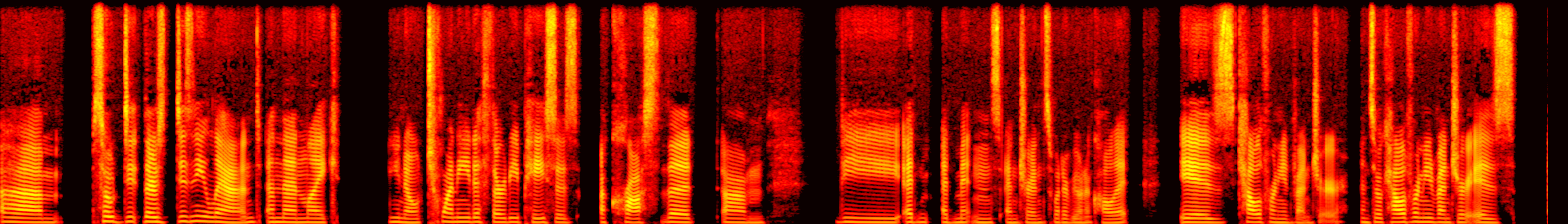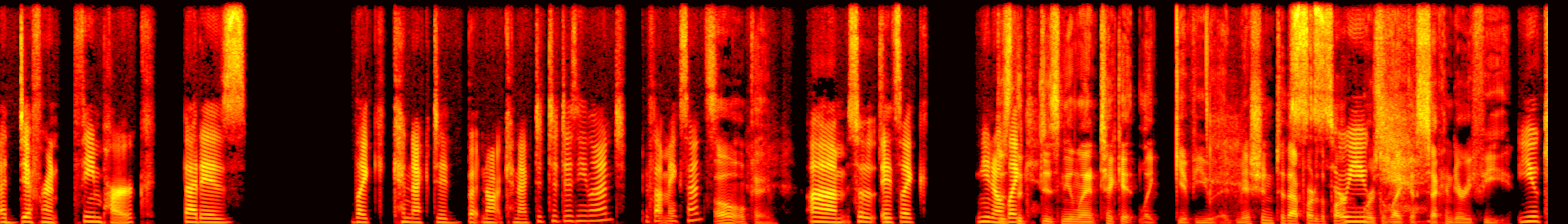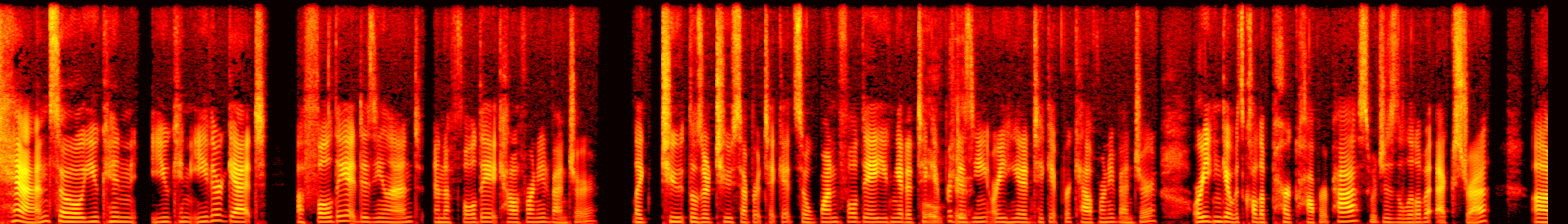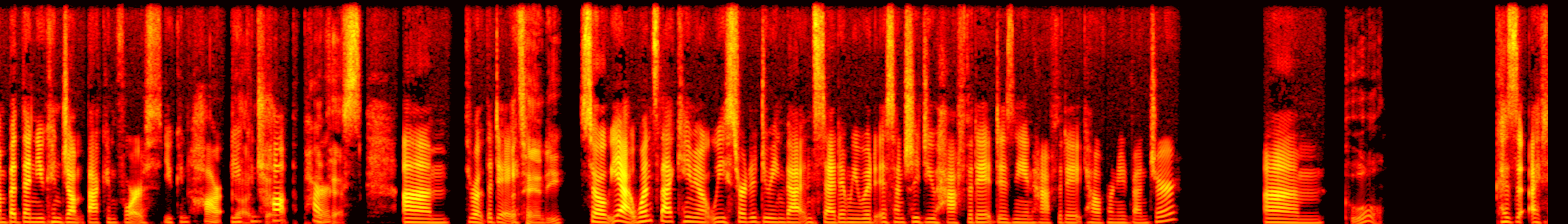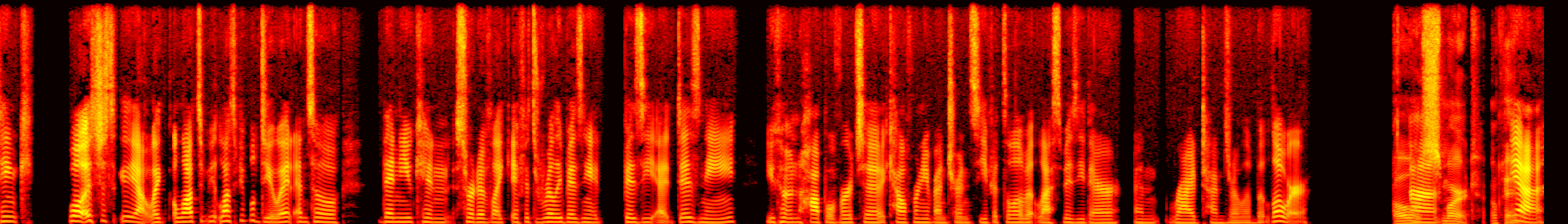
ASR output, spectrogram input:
um so di- there's Disneyland and then like you know 20 to 30 paces across the um the ad- admittance entrance whatever you want to call it is California Adventure. And so California Adventure is a different theme park that is like connected but not connected to Disneyland if that makes sense. Oh, okay. Um so it's like you know Does like the Disneyland ticket like give you admission to that part of the So park, or is it like a secondary fee? You can. So you can you can either get a full day at Disneyland and a full day at California Adventure. Like two those are two separate tickets. So one full day you can get a ticket for Disney or you can get a ticket for California Adventure or you can get what's called a park hopper pass, which is a little bit extra. Um, but then you can jump back and forth. You can har- you can hop Okay. parks um throughout the day. That's handy. So yeah, once that came out, we started doing that instead, and we would essentially do half the day at Disney and half the day at California Adventure. Um, Cool. because I think, well, it's just yeah, like lots of lots of people do it, and so then you can sort of like if it's really busy busy at Disney, you can hop over to California Adventure and see if it's a little bit less busy there, and ride times are a little bit lower. Oh, Um, smart. Okay. Yeah.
